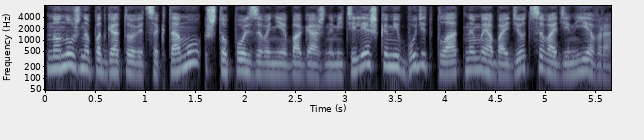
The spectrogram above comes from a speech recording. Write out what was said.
Но нужно подготовиться к тому, что пользование багажными тележками будет платным и обойдется в 1 евро.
